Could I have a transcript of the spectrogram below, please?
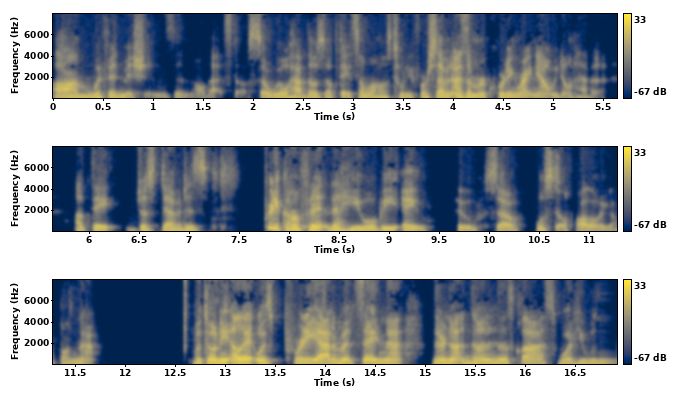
um, with admissions and all that stuff. So we'll have those updates on Wahoos 24 7. As I'm recording right now, we don't have an update. Just Devin is pretty confident that he will be a who. So we're still following up on that. But Tony Elliott was pretty adamant saying that they're not done in this class. What he would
